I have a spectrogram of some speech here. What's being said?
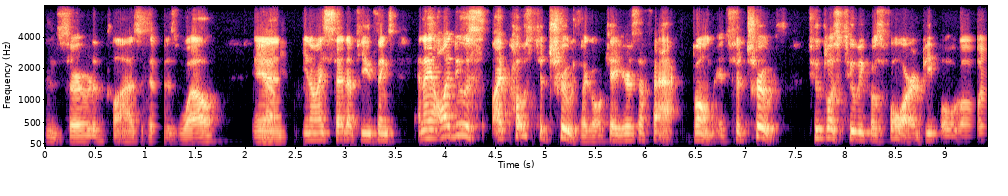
conservative closet as well. And yeah. you know, I said a few things, and I, all I do is I post the truth. I go, okay, here's a fact. Boom, it's the truth. two plus two equals four, and people will go,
